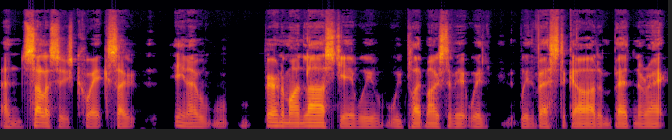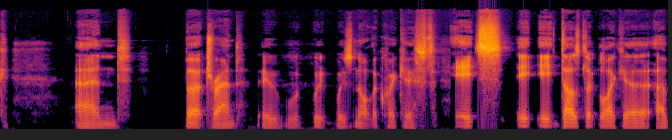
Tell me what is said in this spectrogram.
and Salisu's quick. So you know, bearing in mind last year we we played most of it with with Vestergaard and Bednarek, and Bertrand, who w- w- was not the quickest. It's it, it does look like a, a,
